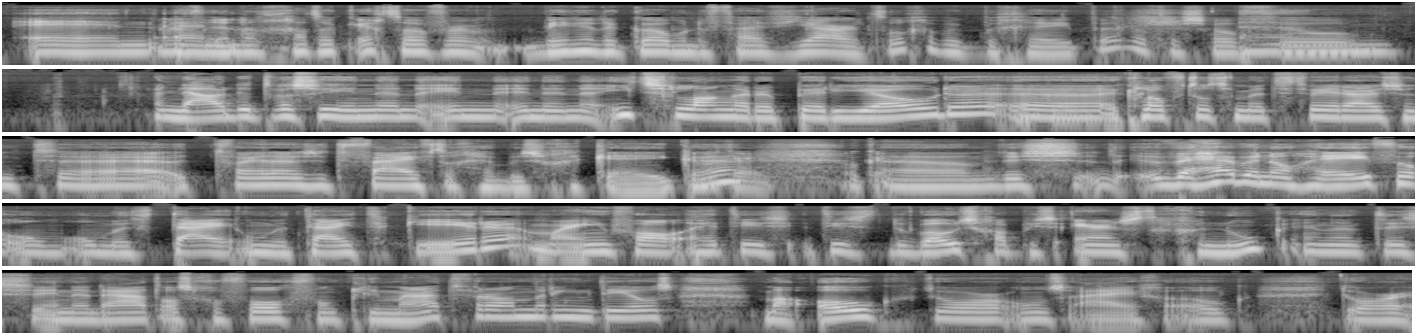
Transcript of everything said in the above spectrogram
En, en, en, dat gaat ook echt over binnen de komende vijf jaar, toch? Heb ik begrepen? Dat er zoveel. Um, nou, dit was in een, in, in een iets langere periode. Okay. Uh, ik geloof tot en met 2000, uh, 2050 hebben ze gekeken. Okay. Okay. Um, dus we hebben nog even om, om, het tij, om de tijd te keren. Maar in ieder geval, het is, het is, de boodschap is ernstig genoeg. En het is inderdaad als gevolg van klimaatverandering deels. Maar ook door ons eigen, ook door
